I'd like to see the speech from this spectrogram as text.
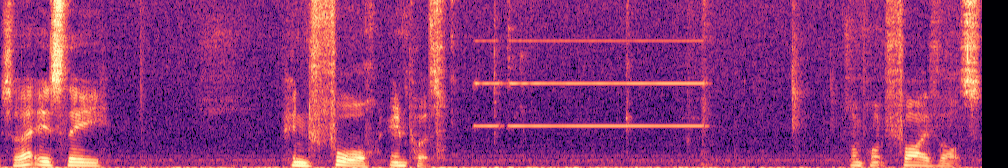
So that is the pin 4 input. 1.5 volts.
